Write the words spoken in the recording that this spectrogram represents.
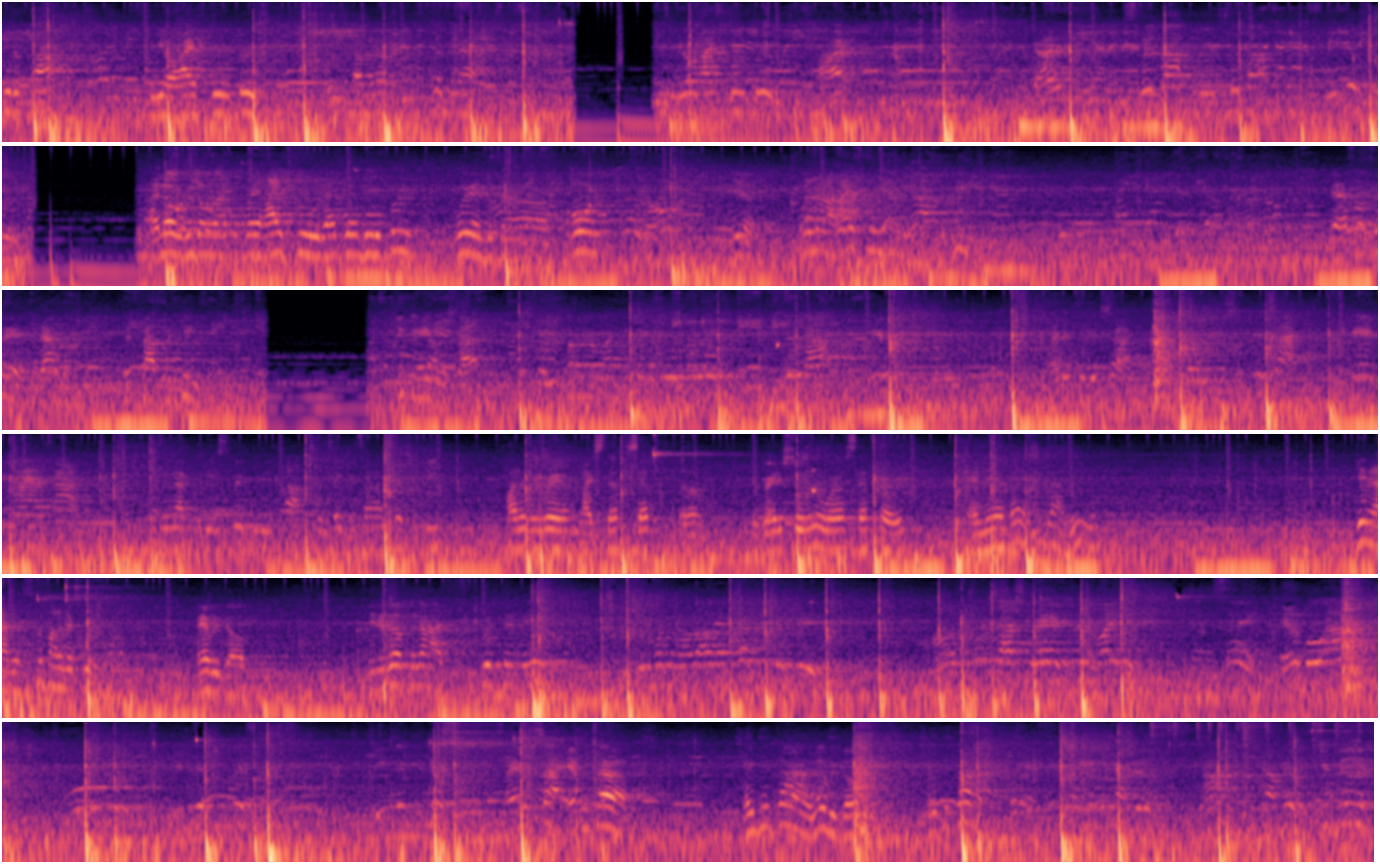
You to pop to your high school. Coming up. Looking out. To your high school. All right. Got it? Slip out. Slip out? I know we don't have to play high school. That's gonna be the three. Where is it? The uh. Yeah. Well, no, high school. To. Yeah, that's what I'm saying. That one. It's top of the key. Steph, Steph, uh, step. The greatest shooter in the world, Steph Curry. And then, bam, you got it. Get it out of there. Slip out of there quick. There we go. Get it up and out. Push that in. Keep working on all that pressure you did. All the first you had, right here. Same. Elbow out. Even if you miss it. Even if you miss it. Same shot every time. Take your time. There we go. Take your time. You building,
